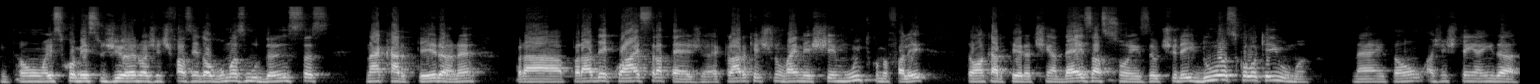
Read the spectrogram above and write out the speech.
Então, esse começo de ano, a gente fazendo algumas mudanças na carteira, né, para adequar a estratégia. É claro que a gente não vai mexer muito, como eu falei, então a carteira tinha 10 ações, eu tirei duas, coloquei uma. Né? Então a gente tem ainda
